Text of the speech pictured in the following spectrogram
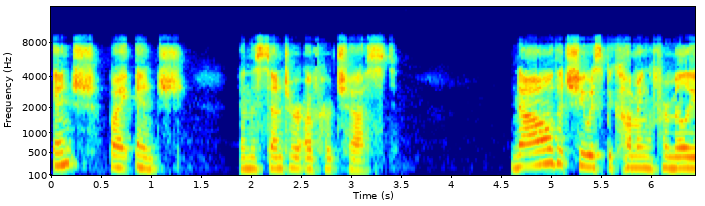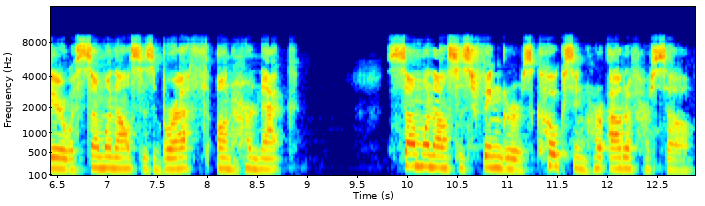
inch by inch, in the center of her chest. Now that she was becoming familiar with someone else's breath on her neck, someone else's fingers coaxing her out of herself,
